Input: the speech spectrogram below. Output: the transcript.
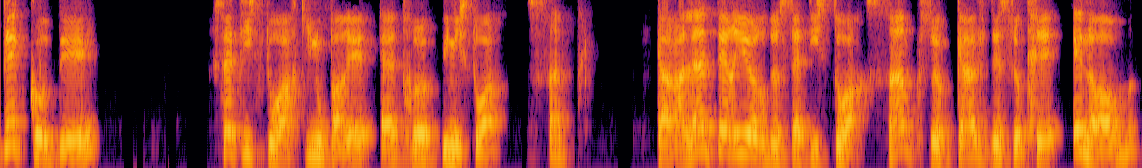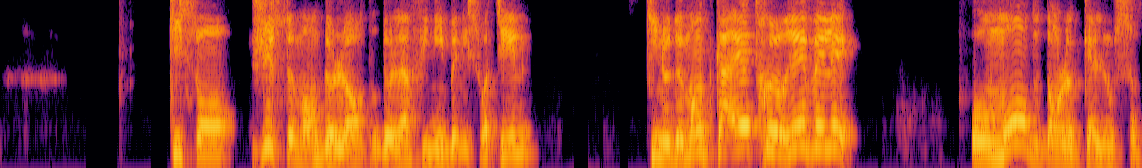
décoder cette histoire qui nous paraît être une histoire simple. Car à l'intérieur de cette histoire simple se cachent des secrets énormes qui sont justement de l'ordre de l'infini, béni soit-il, qui ne demandent qu'à être révélés au monde dans lequel nous sommes.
